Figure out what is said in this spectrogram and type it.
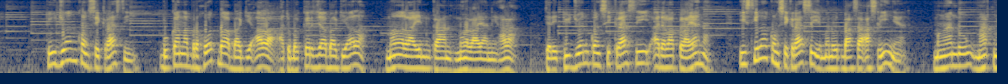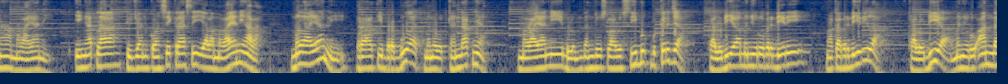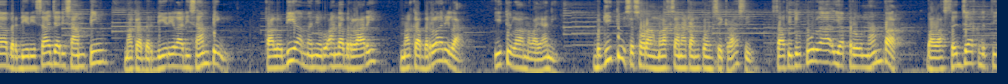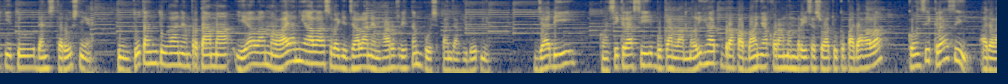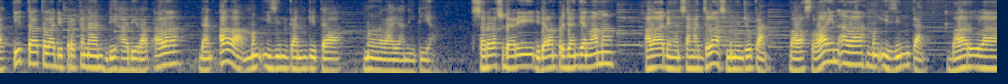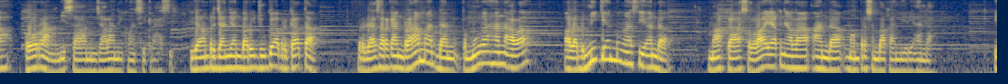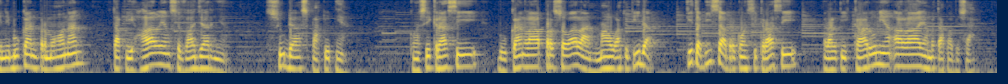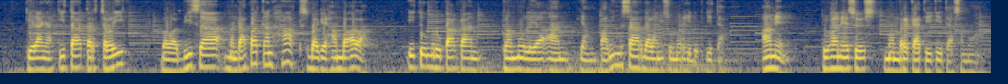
Tujuan konsekrasi bukanlah berkhutbah bagi Allah atau bekerja bagi Allah, melainkan melayani Allah. Jadi tujuan konsekrasi adalah pelayanan. Istilah konsekrasi menurut bahasa aslinya mengandung makna melayani. Ingatlah tujuan konsekrasi ialah melayani Allah. Melayani berarti berbuat menurut kehendaknya. Melayani belum tentu selalu sibuk bekerja. Kalau dia menyuruh berdiri, maka berdirilah kalau dia menyuruh Anda berdiri saja di samping, maka berdirilah di samping. Kalau dia menyuruh Anda berlari, maka berlarilah. Itulah melayani. Begitu seseorang melaksanakan konsekrasi, saat itu pula ia perlu nampak bahwa sejak detik itu dan seterusnya, tuntutan Tuhan yang pertama ialah melayani Allah sebagai jalan yang harus ditempuh sepanjang hidupnya. Jadi, konsekrasi bukanlah melihat berapa banyak orang memberi sesuatu kepada Allah. Konsekrasi adalah kita telah diperkenan di hadirat Allah dan Allah mengizinkan kita melayani Dia. Saudara-saudari, di dalam Perjanjian Lama, Allah dengan sangat jelas menunjukkan bahwa selain Allah mengizinkan, barulah orang bisa menjalani konsekrasi. Di dalam Perjanjian Baru juga berkata, berdasarkan rahmat dan kemurahan Allah, Allah demikian mengasihi Anda, maka selayaknya lah Anda mempersembahkan diri Anda. Ini bukan permohonan, tapi hal yang sewajarnya, sudah sepatutnya. Konsekrasi bukanlah persoalan mau atau tidak. Kita bisa berkonsekrasi berarti karunia Allah yang betapa besar. Kiranya kita tercelik bahwa bisa mendapatkan hak sebagai hamba Allah. Itu merupakan kemuliaan yang paling besar dalam sumber hidup kita. Amin. Tuhan Yesus memberkati kita semua.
